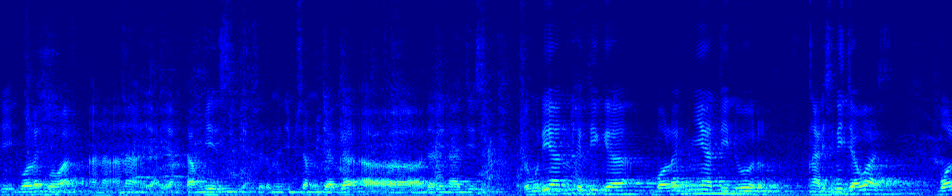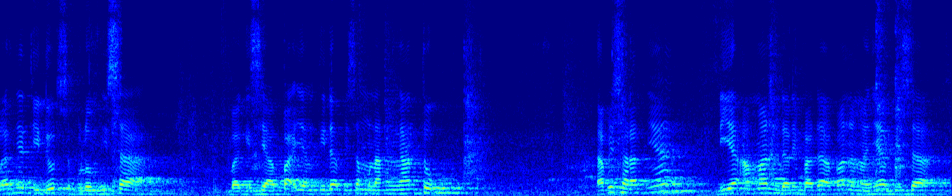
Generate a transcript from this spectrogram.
Jadi boleh bawa anak-anak ya yang tamyiz yang sudah bisa menjaga uh, dari najis. Kemudian ketiga, bolehnya tidur. Nah, di sini jawaz. Bolehnya tidur sebelum Isya bagi siapa yang tidak bisa menahan ngantuk. Tapi syaratnya dia aman daripada apa namanya bisa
